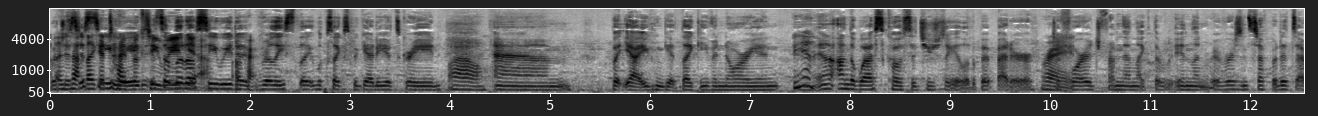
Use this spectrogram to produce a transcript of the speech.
Which Is is, like a seaweed. type of seaweed. It's a little Yeah. seaweed. Okay. It really like looks like spaghetti. It's green. Wow. Um, but yeah, you can get like even nori, and, Yeah. and on the west coast, it's usually a little bit better Right. to forage from than like the inland rivers and stuff. But it's, I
